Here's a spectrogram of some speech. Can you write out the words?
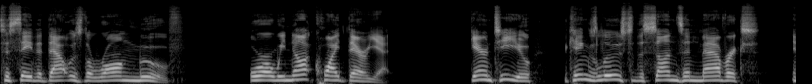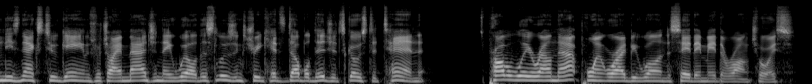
to say that that was the wrong move? Or are we not quite there yet? Guarantee you, the Kings lose to the Suns and Mavericks in these next two games, which I imagine they will. This losing streak hits double digits, goes to 10. It's probably around that point where I'd be willing to say they made the wrong choice.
